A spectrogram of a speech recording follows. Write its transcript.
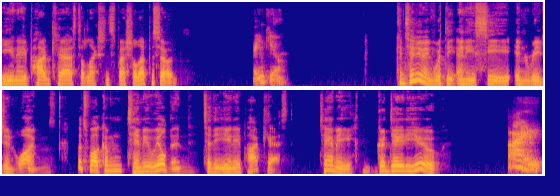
ENA podcast election special episode. Thank you. Continuing with the NEC in Region 1, let's welcome Tammy Wheeldon to the ENA podcast. Tammy, good day to you. Hi.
